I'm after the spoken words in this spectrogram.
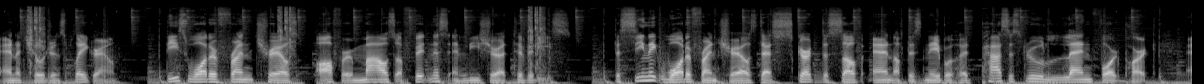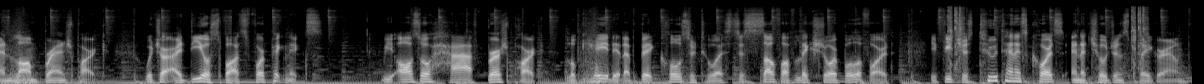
and a children's playground. These waterfront trails offer miles of fitness and leisure activities. The scenic waterfront trails that skirt the south end of this neighborhood passes through Len Ford Park and Long Branch Park, which are ideal spots for picnics. We also have Birch Park, located a bit closer to us just south of Lakeshore Boulevard. It features two tennis courts and a children's playground.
